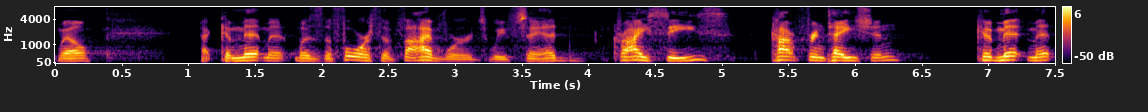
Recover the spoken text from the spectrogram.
Well, that commitment was the fourth of five words we've said. Crises, confrontation, commitment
